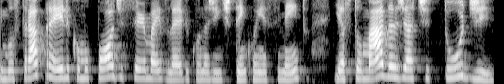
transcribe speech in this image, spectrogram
e mostrar para ele como pode ser mais leve quando a gente tem conhecimento e as tomadas de atitude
